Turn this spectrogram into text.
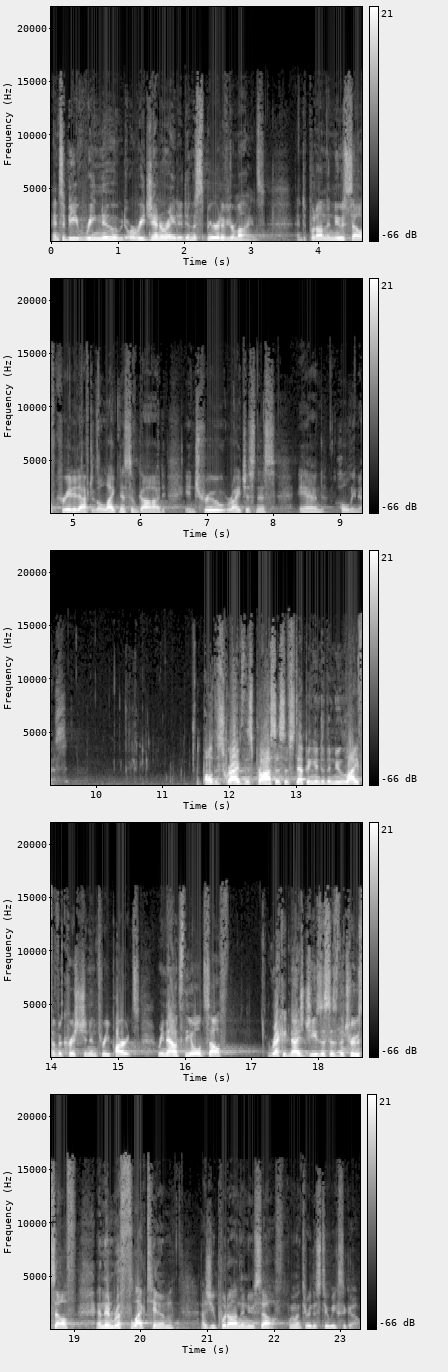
and to be renewed or regenerated in the spirit of your minds, and to put on the new self created after the likeness of God in true righteousness and holiness. Paul describes this process of stepping into the new life of a Christian in three parts renounce the old self, recognize Jesus as the true self, and then reflect him as you put on the new self. We went through this two weeks ago.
